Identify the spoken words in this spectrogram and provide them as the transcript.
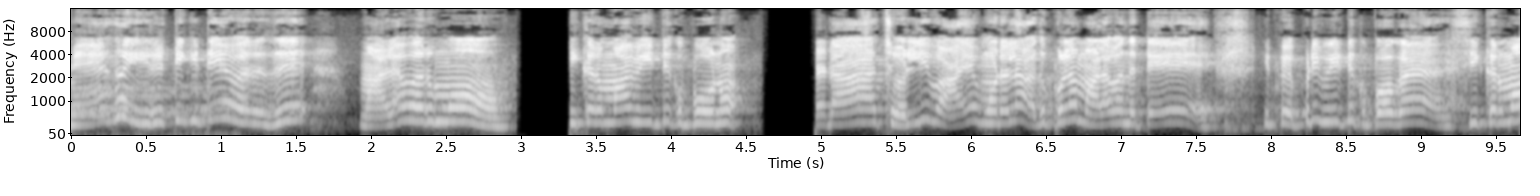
மேகம் இருட்டிக்கிட்டே வருது. மழை வருமோ? சீக்கிரமா வீட்டுக்கு போகணும். அடடா சொல்லி வாய மூடல அதுக்குள்ள மழை வந்துட்டே. இப்ப எப்படி வீட்டுக்கு போக? சீக்கிரமா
